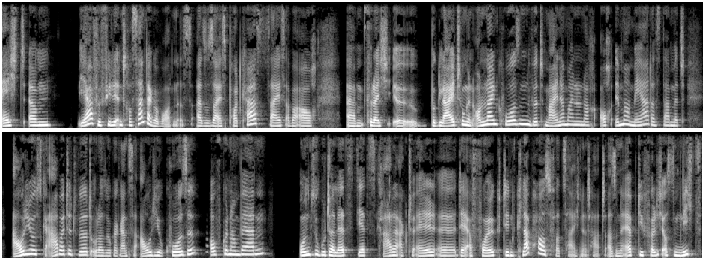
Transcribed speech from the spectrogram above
echt, ähm, ja, für viele interessanter geworden ist. Also sei es Podcasts, sei es aber auch ähm, vielleicht äh, Begleitung in Online-Kursen wird meiner Meinung nach auch immer mehr, dass damit Audios gearbeitet wird oder sogar ganze Audiokurse aufgenommen werden. Und zu guter Letzt jetzt gerade aktuell äh, der Erfolg, den Clubhouse verzeichnet hat. Also eine App, die völlig aus dem Nichts,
